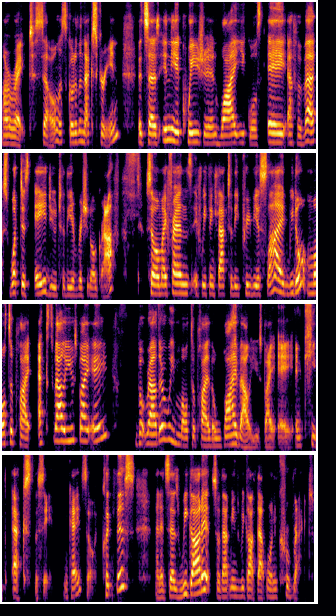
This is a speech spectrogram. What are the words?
All right, so let's go to the next screen. It says in the equation y equals a f of x, what does a do to the original graph? So my friends, if we think back to the previous slide, we don't multiply x values by a, but rather we multiply the y values by a and keep x the same. Okay, so I click this and it says we got it. So that means we got that one correct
